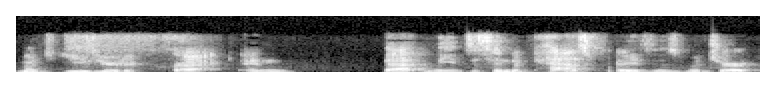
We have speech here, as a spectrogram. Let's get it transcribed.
much easier to crack. And that leads us into passphrases, which are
